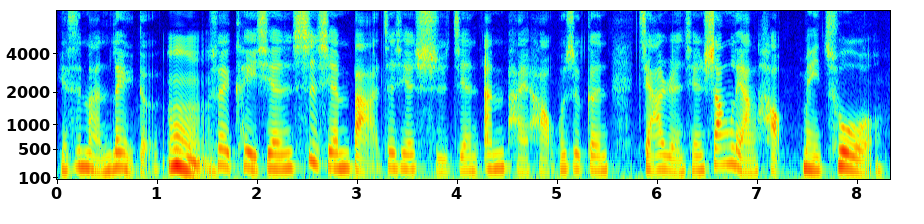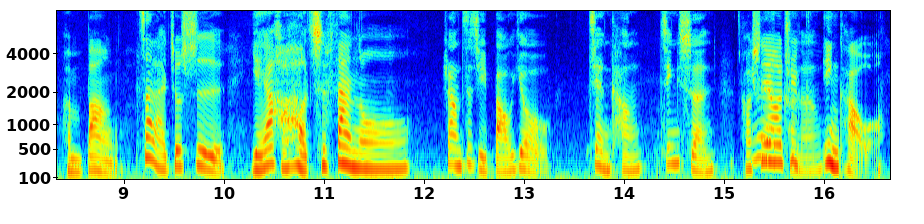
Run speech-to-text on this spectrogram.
也是蛮累的。嗯，所以可以先事先把这些时间安排好，或是跟家人先商量好。没错，很棒。再来就是也要好好吃饭哦，让自己保有健康精神。好像要去应考哦。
